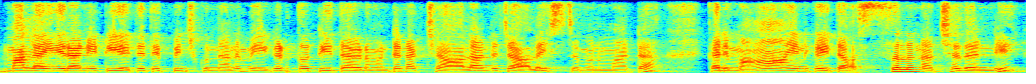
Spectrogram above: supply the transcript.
మలై ఇరానీ టీ అయితే తెప్పించుకున్నాను. మేగడితో టీ తాగడం అంటే నాకు చాలా అంటే చాలా ఇష్టం అనమాట కానీ మా ఆయనకైతే అస్సలు నచ్చదండి.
